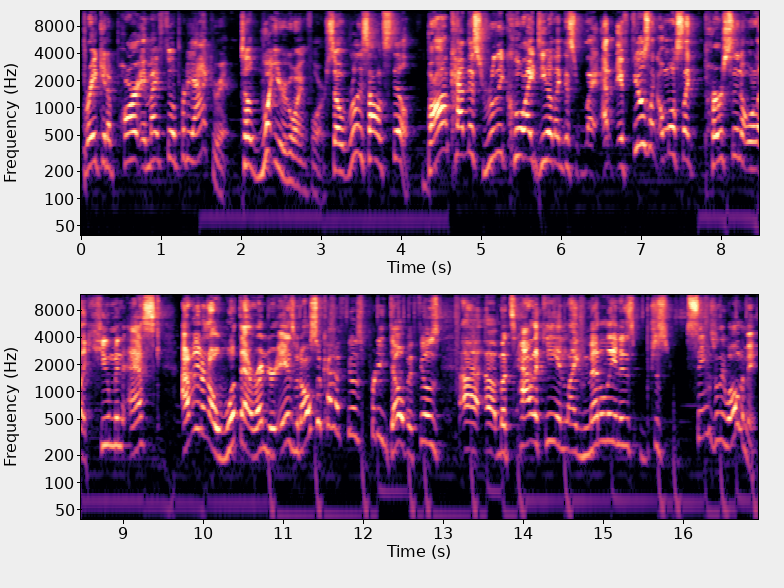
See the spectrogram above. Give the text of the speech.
break it apart. It might feel pretty accurate to what you're going for. So really solid still. Bonk had this really cool idea, like this, like it feels like almost like person or like human-esque I really don't know what that render is, but also kind of feels pretty dope. It feels uh, uh, metallic and like metally, and it just, just sings really well to me.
